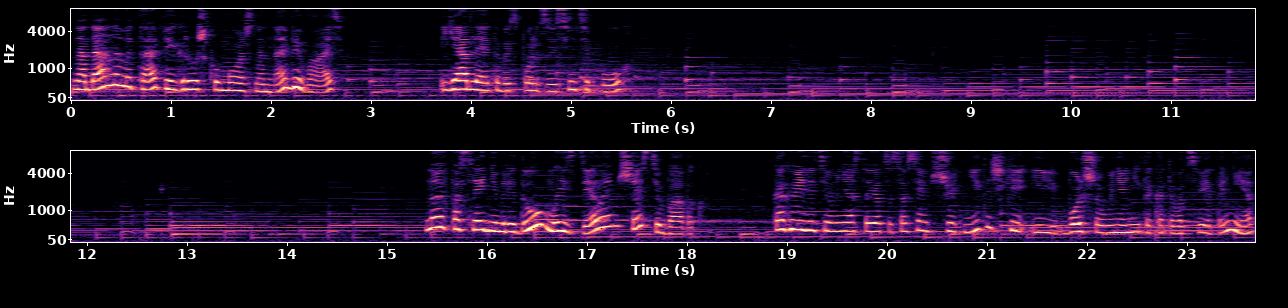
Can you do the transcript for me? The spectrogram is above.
На данном этапе игрушку можно набивать. Я для этого использую синтепух. Ну и в последнем ряду мы сделаем 6 убавок. Как видите, у меня остается совсем чуть-чуть ниточки, и больше у меня ниток этого цвета нет,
